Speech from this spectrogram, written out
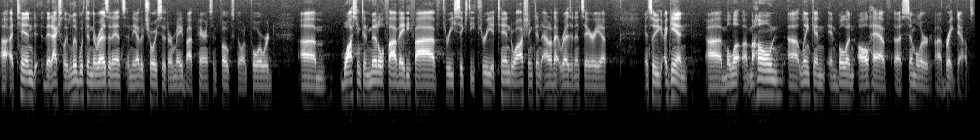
uh, attend that actually live within the residence, and the other choices that are made by parents and folks going forward. Um, Washington Middle, 585, 363 attend Washington out of that residence area. And so, you, again, uh, uh, Mahone, uh, Lincoln, and Bullen all have similar breakdowns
